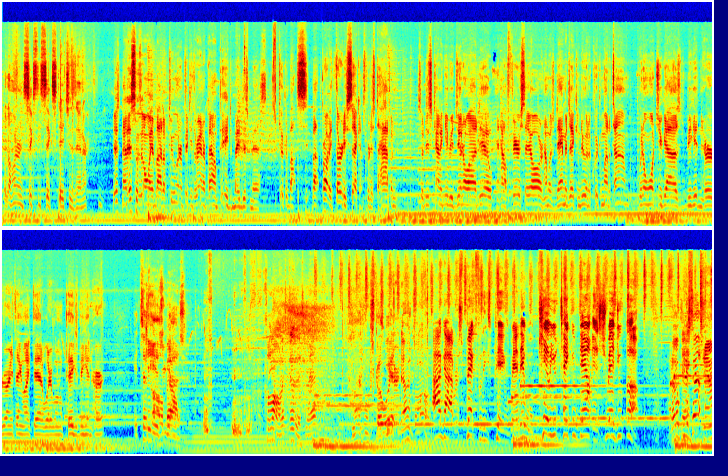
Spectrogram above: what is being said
put 166 stitches in her. This, now, this was only about a 250, 300 pound pig that made this mess. It took about, about probably 30 seconds for this to happen. So just kind of give you a general idea and how fierce they are and how much damage they can do in a quick amount of time. We don't want you guys to be getting hurt or anything like that, or whatever, one of the pigs be getting hurt. It took Key all is you about guys. Come on, let's do this, man. Well, let's go with get her it. done. I got respect for these pigs, man. They will kill you, take you down, and shred you up. But open this up now.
